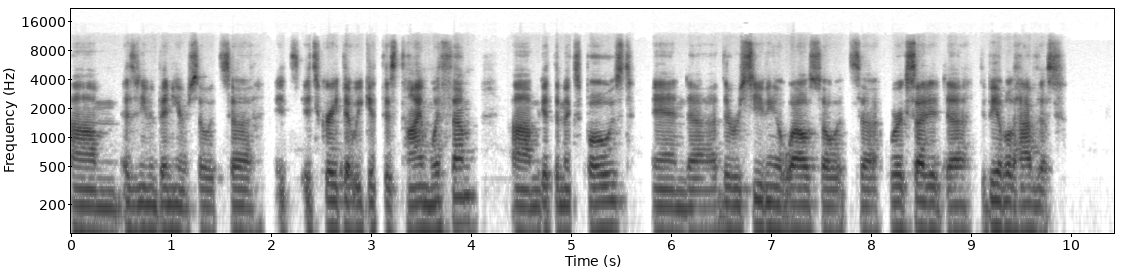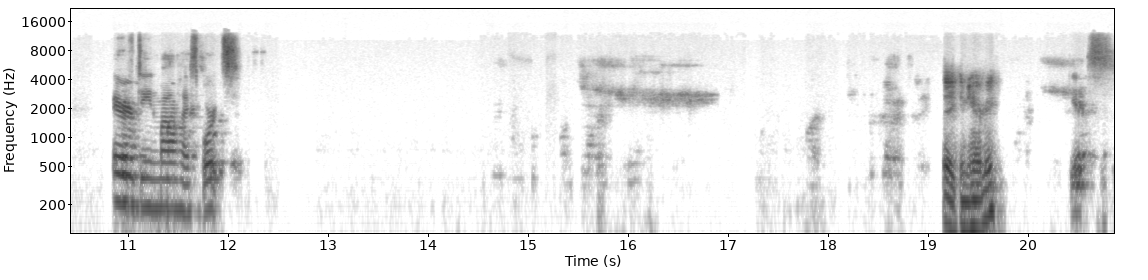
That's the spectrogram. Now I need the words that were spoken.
um, hasn't even been here. So it's uh, it's it's great that we get this time with them, um, get them exposed, and uh, they're receiving it well. So it's uh, we're excited to, to be able to have this. Eric Dean, Mile High Sports. Hey, can you hear me? Yes.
